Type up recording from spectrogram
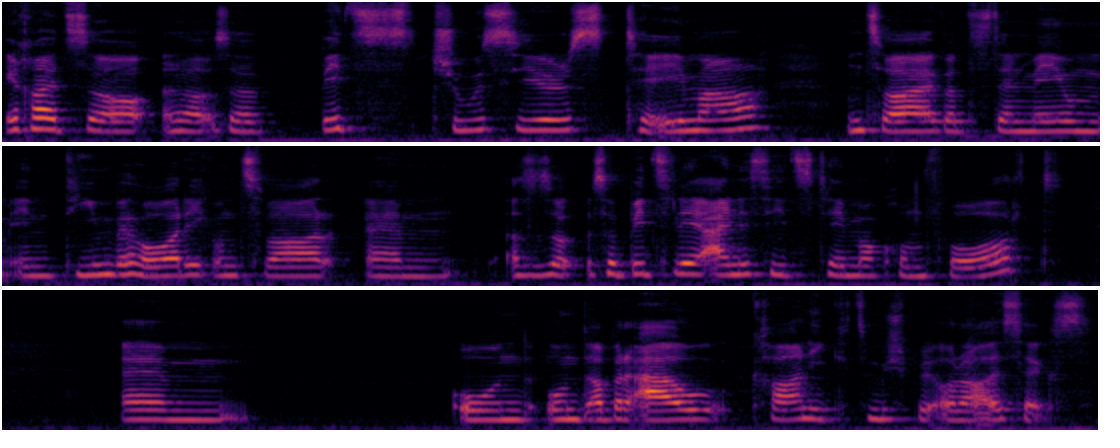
Ich habe jetzt so, so ein bisschen juicieres Thema. Und zwar geht es dann mehr um Intimbehaarung. Und zwar ähm, also so, so ein bisschen einerseits Thema Komfort. Ähm, und, und aber auch, keine zum Beispiel Oralsex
